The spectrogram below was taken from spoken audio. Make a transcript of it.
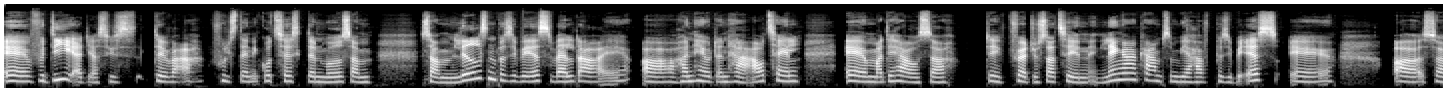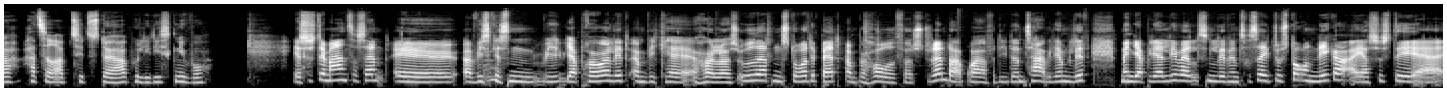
Øh, fordi at jeg synes, det var fuldstændig grotesk, den måde, som, som ledelsen på CBS valgte at, øh, at håndhæve den her aftale. Øh, og det har jo så, det førte jo så til en, en længere kamp, som vi har haft på CBS, øh, og så har taget op til et større politisk niveau. Jeg synes, det er meget interessant, øh, og vi skal sådan, vi, jeg prøver lidt, om vi kan holde os ude af den store debat om behovet for et studenteroprør, fordi den tager vi lige om lidt. Men jeg bliver alligevel sådan lidt interesseret. Du står og nikker, og jeg synes, det er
